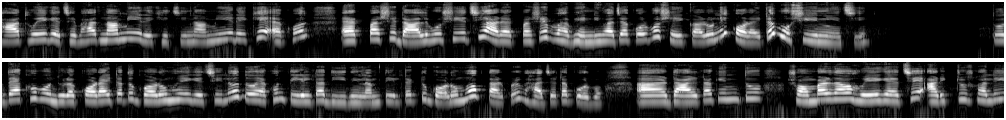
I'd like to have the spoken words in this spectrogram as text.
ভাত হয়ে গেছে। ভাত নামিয়ে রেখেছি। নামিয়ে রেখে এখন এক পাশে ডাল বসিয়েছি আর এক পাশে ভেন্ডি ভাজা করব। সেই কারণে কড়াইটা বসিয়ে নিয়েছি। তো দেখো বন্ধুরা, কড়াইটা তো গরম হয়ে গেছিল, তো এখন তেলটা দিয়ে দিলাম। তেলটা একটু গরম হোক, তারপরে ভাজাটা করব। আর ডালটা কিন্তু সোমবার দেওয়া হয়ে গেছে, আর একটু খালি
